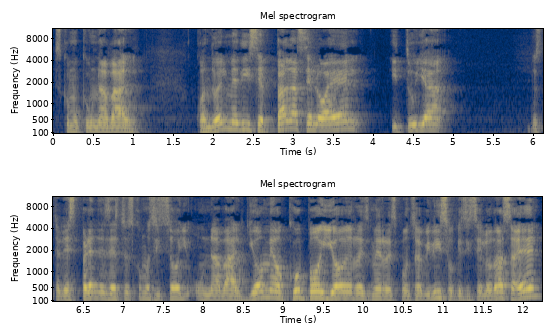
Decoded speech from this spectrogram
es como que un aval. Cuando él me dice, págaselo a él y tú ya pues te desprendes de esto, es como si soy un naval. Yo me ocupo y yo me responsabilizo que si se lo das a él,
